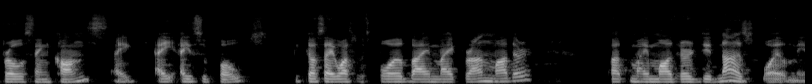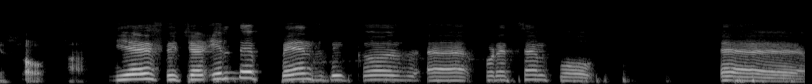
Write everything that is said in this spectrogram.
pros and cons. I, I I suppose because I was spoiled by my grandmother, but my mother did not spoil me. So. Uh, yes, teacher. It depends because, uh, for example, uh,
